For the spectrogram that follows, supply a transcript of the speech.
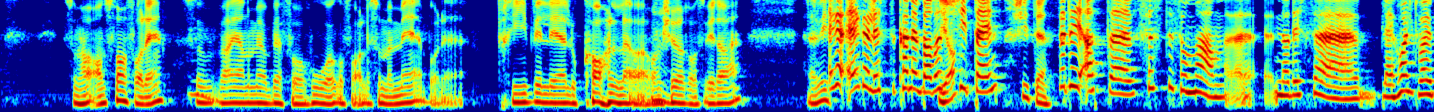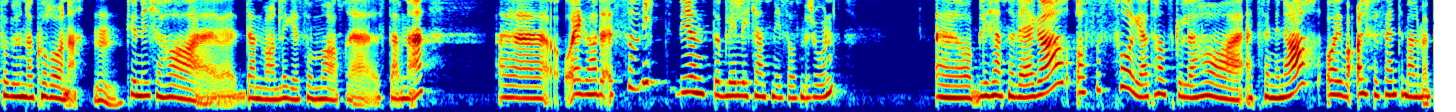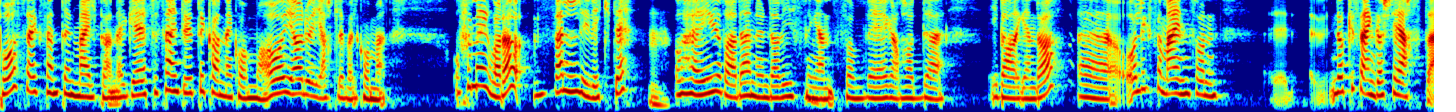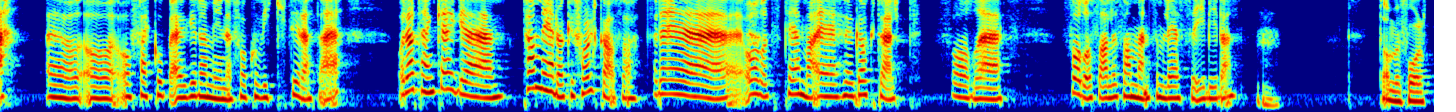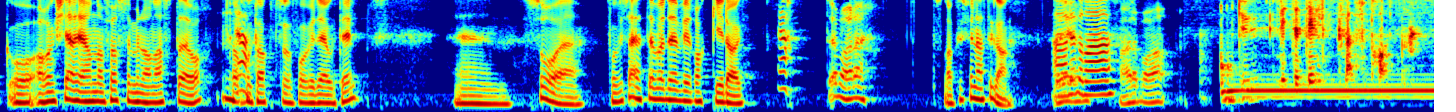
som har ansvar for dem. Så vær gjerne med og be for hun òg, og for alle som er med. Både frivillige, lokale arrangører osv. Eh, Jeg, jeg har lyst, Kan jeg bare Ja. skyte inn? Skyte inn. Fordi at uh, Første sommeren eh, når disse ble holdt, var jo pga. korona. Mm. Kunne ikke ha eh, den vanlige sommerstevnet. Uh, og jeg hadde så vidt begynt å bli litt kjent med Israelsmisjonen. Eh, og bli kjent med Vegard. Og så så jeg at han skulle ha et seminar, og jeg var altfor sein til å melde meg på, så jeg sendte en mail til han. 'Jeg er for seint ute, kan jeg komme?' 'Å ja, du er hjertelig velkommen'. Og for meg var det veldig viktig å høre den undervisningen som Vegard hadde i Bergen da. Eh, og liksom en sånn eh, Noe som engasjerte, og, og, og fikk opp øynene mine for hvor viktig dette er. Og da tenker jeg ta med dere folket, altså. For det er, årets tema er høyaktuelt for, for oss alle sammen som leser i Bibelen. Ta med folk og arranger gjerne første seminar neste år. Ta Ja. kontakt, så får vi det òg til. Ehm, Så eh, får vi si at det var det vi rakk i dag. Ja, Det var det. Snakkes vi neste gang. ha det bra. Ha det bra. Du lytter til Kveldspraten.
